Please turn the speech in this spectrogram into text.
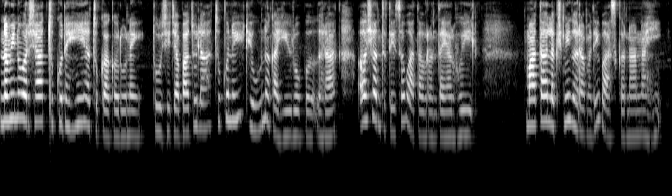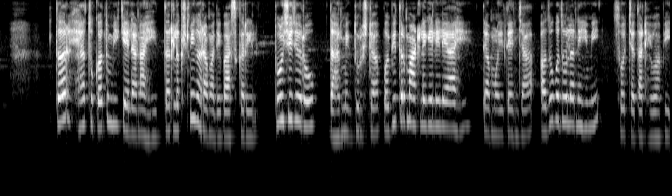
नवीन वर्षात चुकूनही या चुका करू नये. तुळशीच्या बाजूला चुकूनही ठेवू नका ही रोपं घरात. अशांततेचं वातावरण तयार होईल. माता लक्ष्मी घरामध्ये वास करणार नाही. तर ह्या चुका तुम्ही केल्या नाही तर लक्ष्मी घरामध्ये वास करेल. तुळशीचे रोप धार्मिकदृष्ट्या पवित्र माटले गेलेले आहे त्यामुळे त्यांच्या आजूबाजूला नेहमी स्वच्छता ठेवावी.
